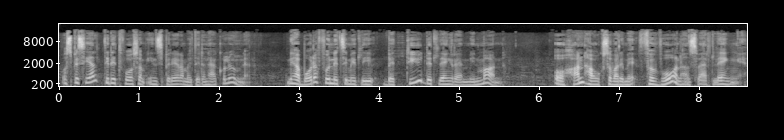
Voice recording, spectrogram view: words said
och speciellt till de två som inspirerar mig till den här kolumnen. Ni har båda funnits i mitt liv betydligt längre än min man. Och han har också varit med förvånansvärt länge.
